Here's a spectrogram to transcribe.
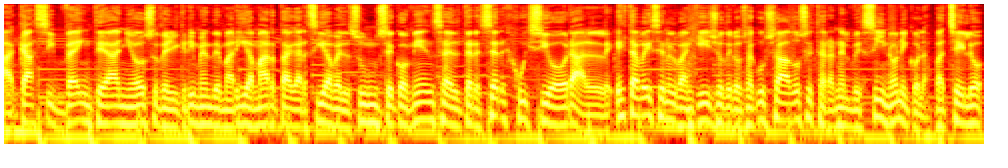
A casi 20 años del crimen de María Marta García Belzún se comienza el tercer juicio oral. Esta vez en el banquillo de los acusados estarán el vecino Nicolás Pachelo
